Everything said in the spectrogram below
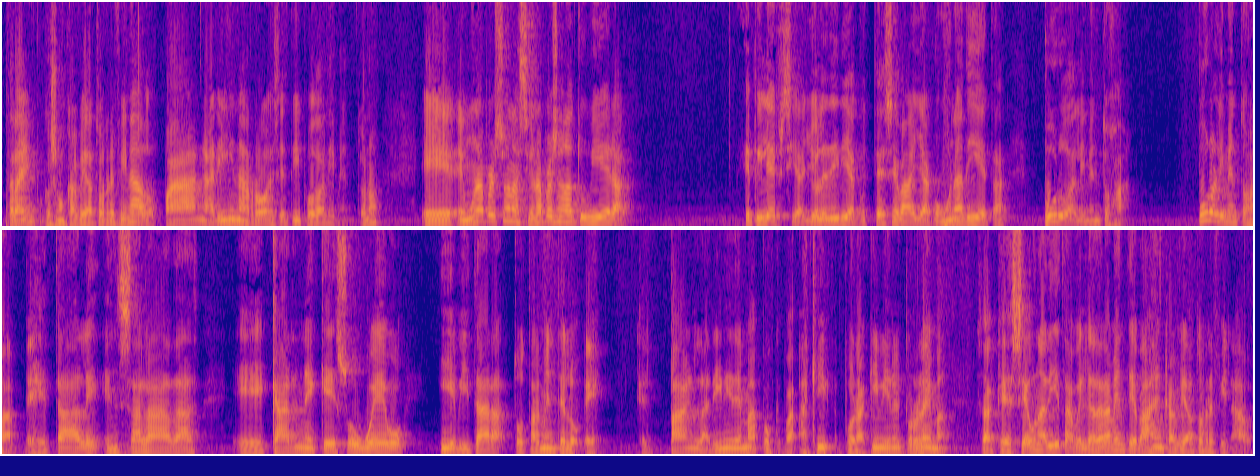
traen porque son carbohidratos refinados, pan, harina, arroz, ese tipo de alimentos. ¿no? Eh, en una persona, si una persona tuviera epilepsia, yo le diría que usted se vaya con una dieta puro de alimentos A. Puro alimentos A, vegetales, ensaladas, eh, carne, queso, huevo y evitara totalmente los E, el pan, la harina y demás, porque aquí, por aquí viene el problema sea, que sea una dieta verdaderamente baja en carbohidratos refinados,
